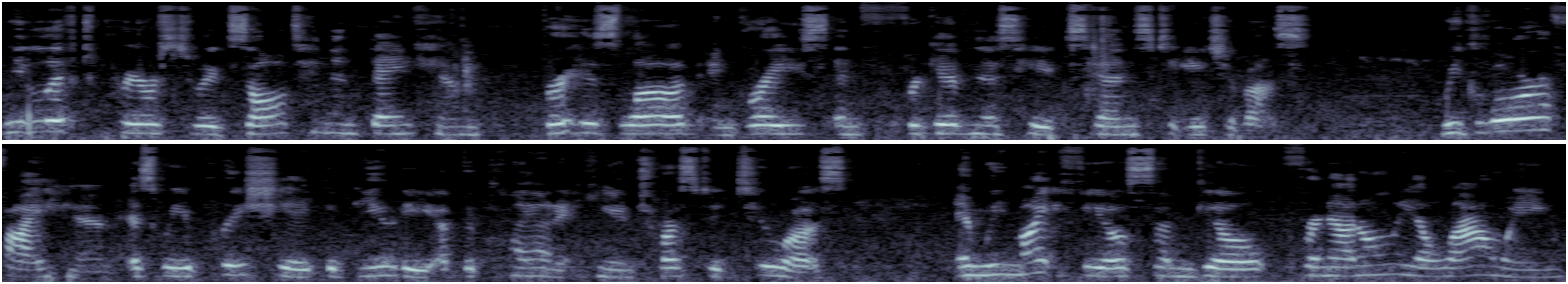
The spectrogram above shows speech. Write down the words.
we lift prayers to exalt him and thank him for his love and grace and forgiveness he extends to each of us. We glorify him as we appreciate the beauty of the planet he entrusted to us, and we might feel some guilt for not only allowing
